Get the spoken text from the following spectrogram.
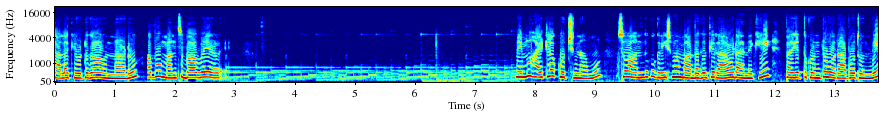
చాలా క్యూట్గా ఉన్నాడు. బాబు మంచి బాబే. మేము హైట్లో కూర్చున్నాము. సో అందుకు గ్రీష్మ మా దగ్గరికి రావడానికి పరిగెత్తుకుంటూ రాబోతుంది.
